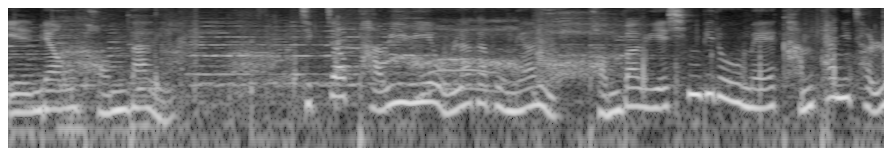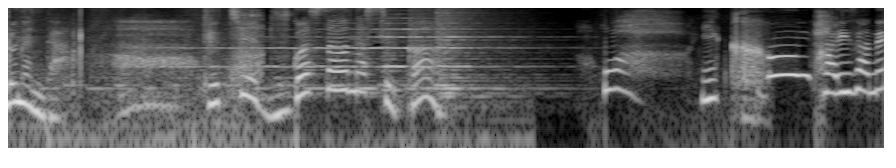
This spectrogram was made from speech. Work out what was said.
일명 범바위. 직접 바위 위에 올라가 보면 범바위의 신비로움에 감탄이 절로 난다. 대체 누가 쌓아놨을까? 와, 이 큰 바위산에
